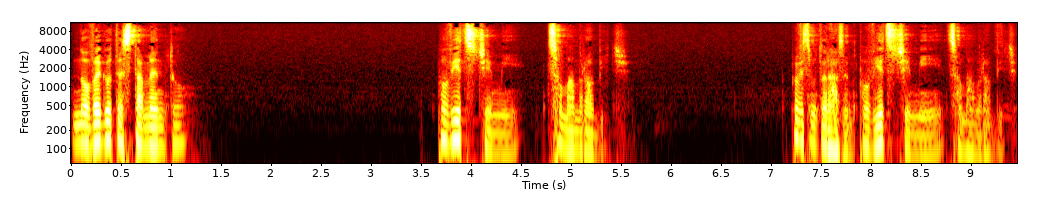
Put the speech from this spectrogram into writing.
Nowego Testamentu? Powiedzcie mi, co mam robić. Powiedzmy to razem. Powiedzcie mi, co mam robić.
